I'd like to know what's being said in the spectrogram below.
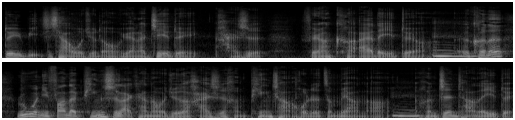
对比之下，我觉得哦，原来这一对还是。非常可爱的一对啊，嗯，可能如果你放在平时来看呢，我觉得还是很平常或者怎么样的啊，嗯，很正常的一对。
